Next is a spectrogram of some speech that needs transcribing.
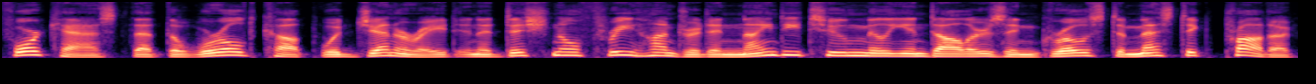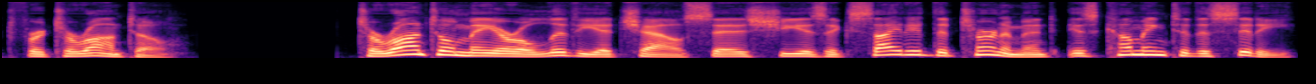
forecast that the World Cup would generate an additional $392 million in gross domestic product for Toronto. Toronto Mayor Olivia Chow says she is excited the tournament is coming to the city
